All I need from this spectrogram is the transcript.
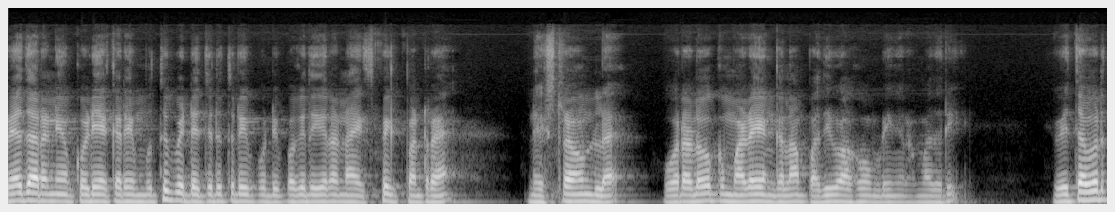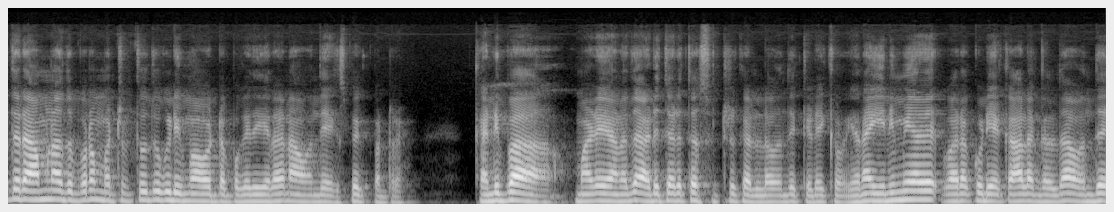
வேதாரண்யம் கொடியக்கரை முத்துப்பேட்டை திருத்துறைப்பூண்டி பகுதிகளை நான் எக்ஸ்பெக்ட் பண்ணுறேன் நெக்ஸ்ட் ரவுண்டில் ஓரளவுக்கு மழை அங்கெல்லாம் பதிவாகும் அப்படிங்கிற மாதிரி. இவை தவிர்த்து ராமநாதபுரம் மற்றும் தூத்துக்குடி மாவட்ட பகுதிகளை நான் வந்து எக்ஸ்பெக்ட் பண்ணுறேன் கண்டிப்பாக மழையானது அடுத்தடுத்த சுற்றுக்களில் வந்து கிடைக்கும். ஏன்னா இனிமேல் வரக்கூடிய காலங்கள் தான் வந்து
